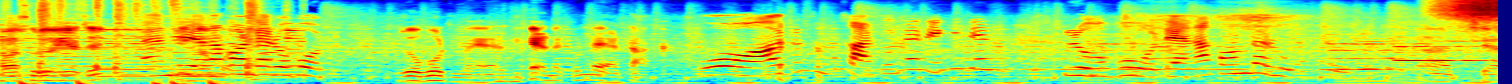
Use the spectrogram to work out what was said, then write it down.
আবার শুরু হয়ে গেছে। রোবট অ্যানাকোন্ডা অ্যাটাক ও এটা কার্টুনে দেখেছেন রোবট অ্যানাকোন্ডা রোবট আচ্ছা।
